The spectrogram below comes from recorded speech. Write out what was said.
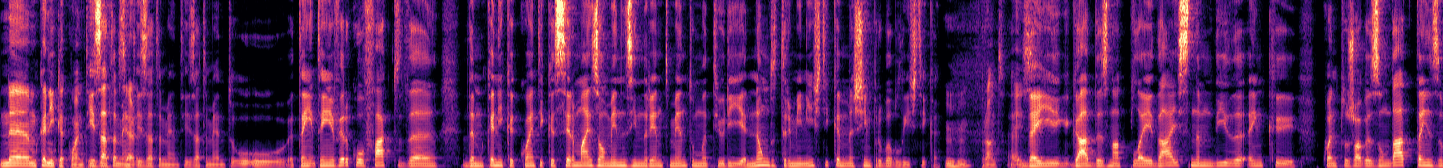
na mecânica quântica. Exatamente, certo? exatamente, exatamente. O, o- tem, tem a ver com o facto da, da mecânica quântica ser mais ou menos inerentemente uma teoria não determinística, mas sim probabilística. Uhum, Pronto, é isso. Daí God does not play dice na medida em que quando tu jogas um dado tens a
